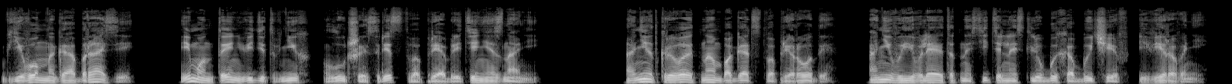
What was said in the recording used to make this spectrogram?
в его многообразии, и Монтень видит в них лучшее средство приобретения знаний. Они открывают нам богатство природы, они выявляют относительность любых обычаев и верований,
